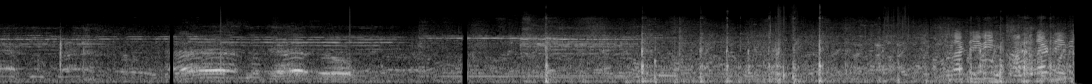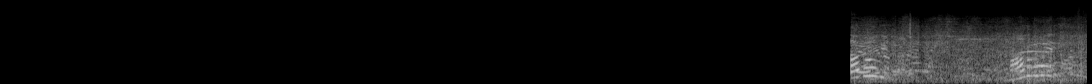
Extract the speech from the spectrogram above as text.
Ambada TV Ambada TV. मारूँगी मारूँगी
